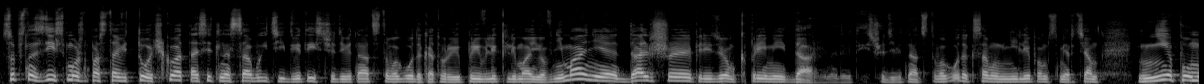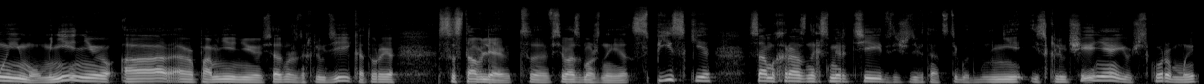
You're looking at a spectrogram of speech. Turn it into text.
Собственно, здесь можно поставить точку относительно событий 2019 года, которые привлекли мое внимание. Дальше перейдем к премии Дарвина 2019 года, к самым нелепым смертям не по моему мнению, а, а по мнению всевозможных людей, которые составляют э, всевозможные списки самых разных смертей. 2019 год не исключение, и очень скоро мы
